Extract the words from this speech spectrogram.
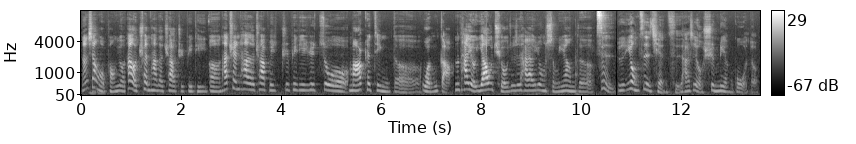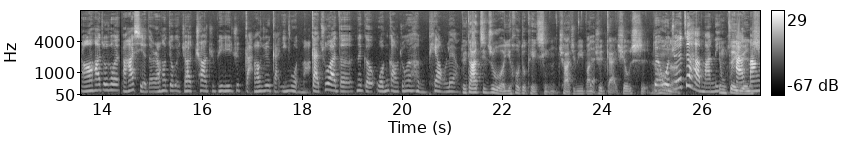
那像我朋友，他有劝他的 ChatGPT，嗯，他劝他。他的 ChatGPT 去做 marketing 的文稿，那他有要求，就是他要用什么样的字，就是用字遣词，他是有训练过的。然后他就会把他写的，然后丢给 ChatGPT 去改，然后就是改英文嘛，改出来的那个文稿就会很漂亮。对，大家记住哦，以后都可以请 ChatGPT 帮你去改修饰。对，我觉得这还蛮厉害，用最原还蛮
